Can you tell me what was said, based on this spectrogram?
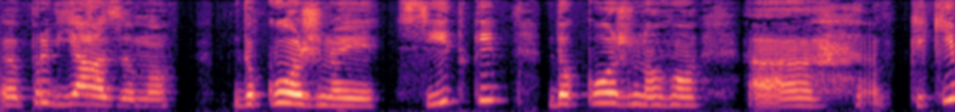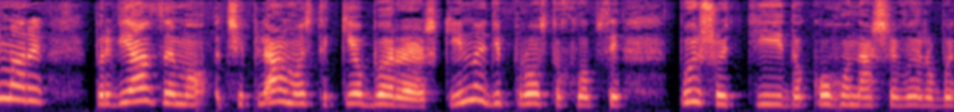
е, прив'язуємо до кожної сітки, до кожного кікімори, прив'язуємо, чіпляємо ось такі обережки. Іноді просто хлопці пишуть ті, до кого наші вироби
